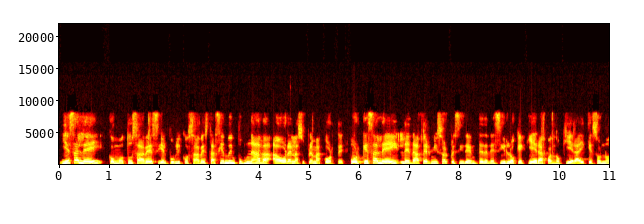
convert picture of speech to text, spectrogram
y esa ley, como tú sabes y el público sabe, está siendo impugnada ahora en la Suprema Corte porque esa ley le da permiso al presidente de decir lo que quiera cuando quiera y que eso no,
